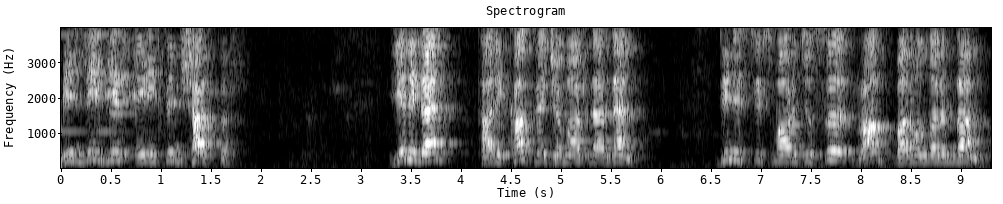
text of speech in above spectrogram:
milli bir eğitim şarttır. Yeniden tarikat ve cemaatlerden, din istismarcısı rant baronlarından,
